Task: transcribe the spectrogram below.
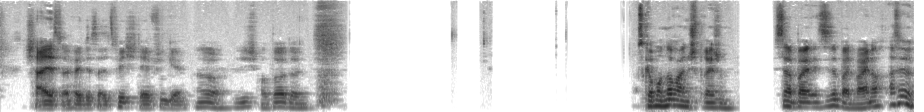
Scheiße, heute soll es Fischstäbchen geben. Ja, nicht mal da dann. Was kann man noch ansprechen? Ist ja bei, ist ja bei Weihnachten. Also,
